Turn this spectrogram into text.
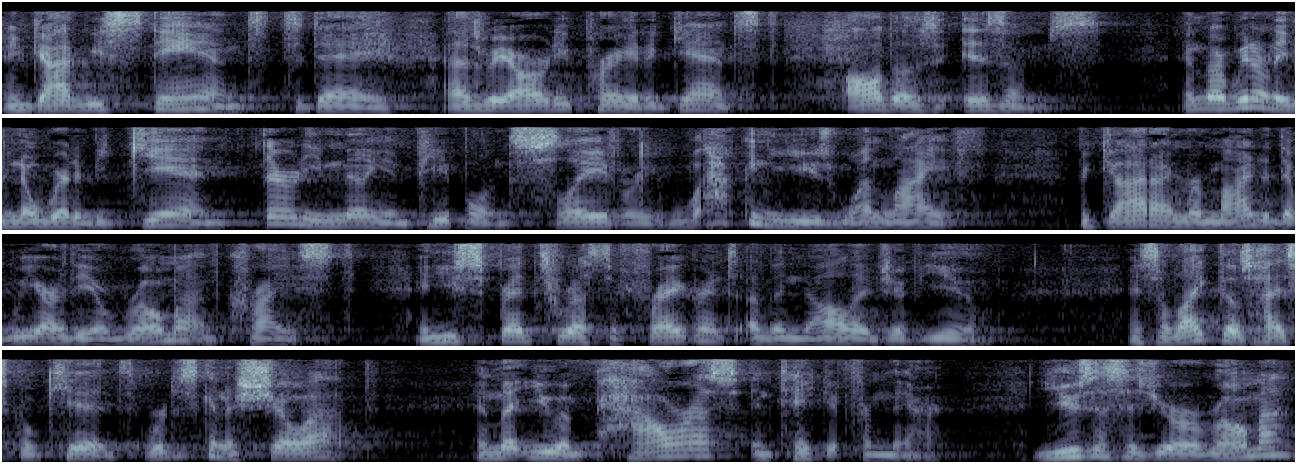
And God, we stand today, as we already prayed, against all those isms. And Lord, we don't even know where to begin. 30 million people in slavery. How can you use one life? But God, I'm reminded that we are the aroma of Christ, and you spread through us the fragrance of the knowledge of you. And so, like those high school kids, we're just going to show up and let you empower us and take it from there. Use us as your aroma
